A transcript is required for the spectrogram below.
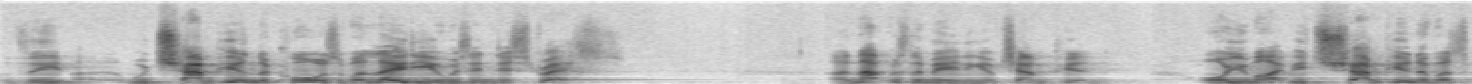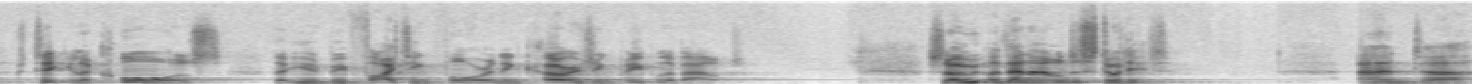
the, uh, would champion the cause of a lady who was in distress. And that was the meaning of champion. Or you might be champion of a particular cause that you'd be fighting for and encouraging people about. So uh, then I understood it. And, uh,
